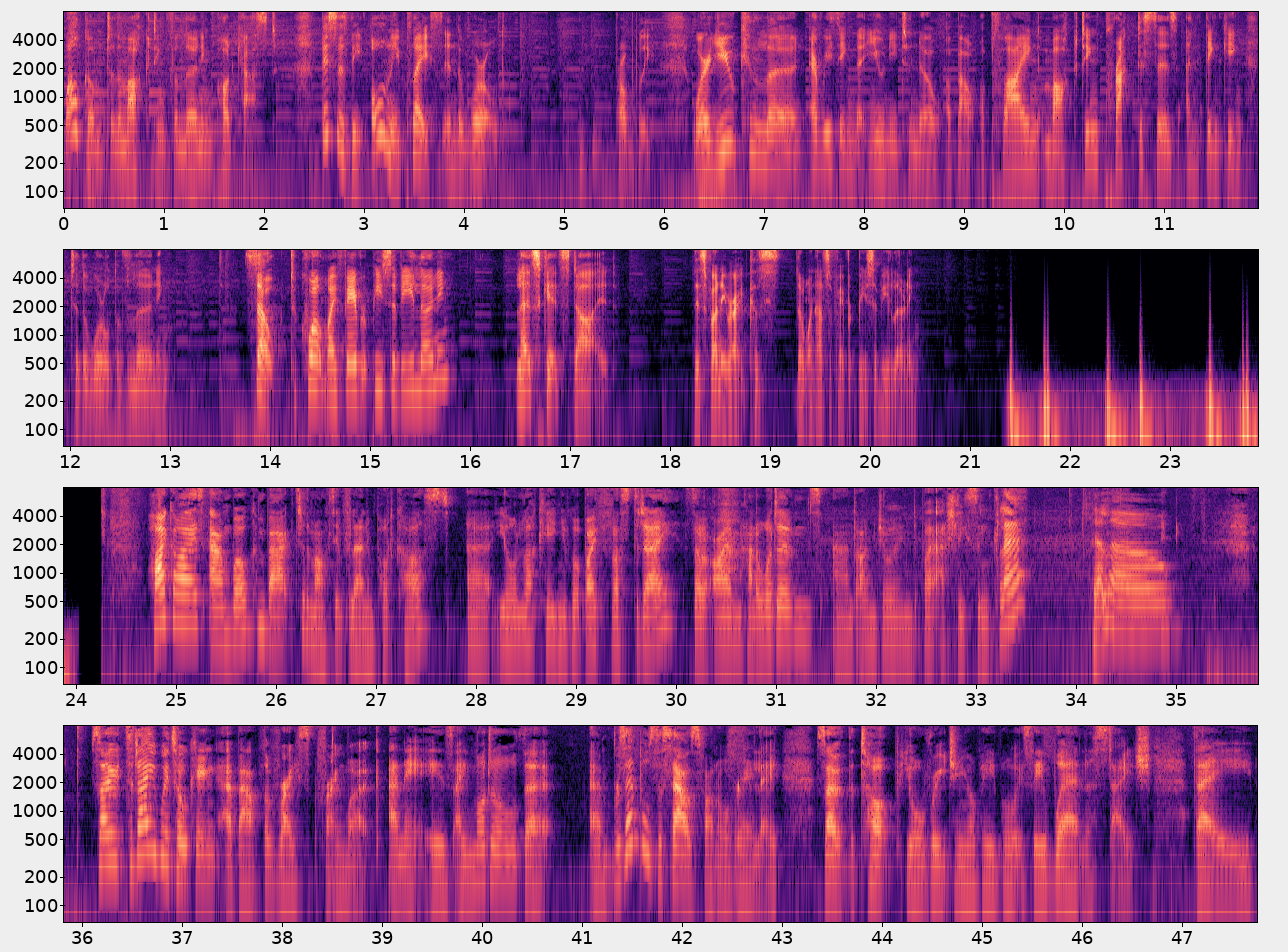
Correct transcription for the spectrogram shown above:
Welcome to the Marketing for Learning podcast. This is the only place in the world, probably, where you can learn everything that you need to know about applying marketing practices and thinking to the world of learning. So, to quote my favorite piece of e learning, let's get started. It's funny, right? Because no one has a favorite piece of e learning. Hi, guys, and welcome back to the Marketing for Learning podcast. Uh, you're lucky and you've got both of us today. So, I'm Hannah Wadhams and I'm joined by Ashley Sinclair. Hello. So, today we're talking about the RACE framework, and it is a model that um, resembles the sales funnel, really. So, at the top, you're reaching your people, it's the awareness stage. They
